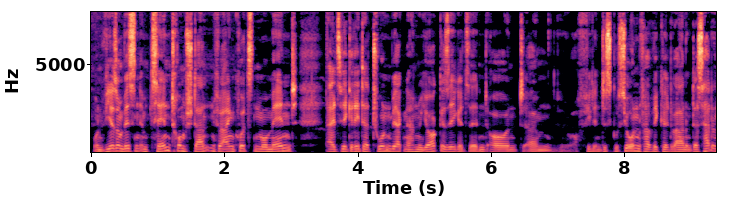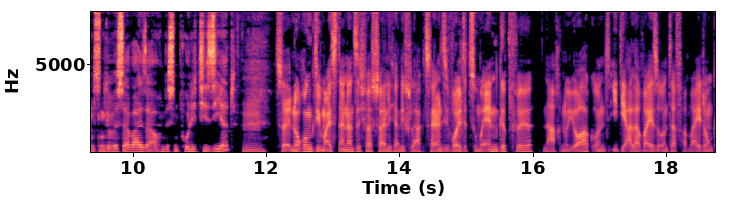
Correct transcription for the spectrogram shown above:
und wir so ein bisschen im Zentrum standen für einen kurzen Moment, als wir Greta Thunberg nach New York gesegelt sind und ähm, auch viel in Diskussionen verwickelt waren und das hat uns in gewisser Weise auch ein bisschen politisiert. Mhm. Zur Erinnerung, die meisten erinnern sich wahrscheinlich an die Schlagzeilen, sie wollte zum UN-Gipfel nach New York und idealerweise unter Vermeidung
